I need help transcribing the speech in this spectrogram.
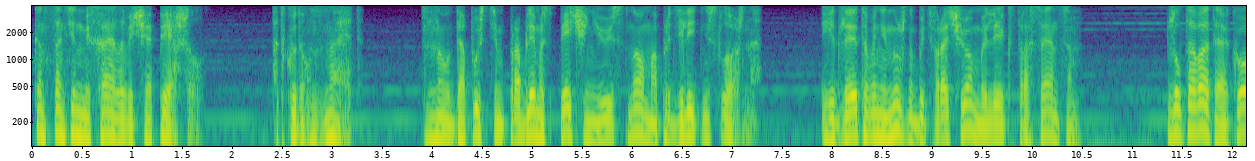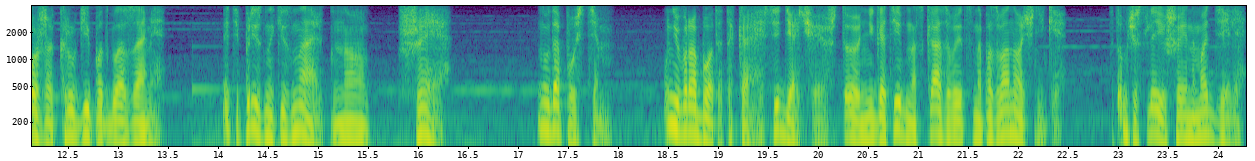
Константин Михайлович опешил. Откуда он знает? Ну, допустим, проблемы с печенью и сном определить несложно. И для этого не нужно быть врачом или экстрасенсом. Желтоватая кожа, круги под глазами. Эти признаки знают, но шея... Ну, допустим, у него работа такая, сидячая, что негативно сказывается на позвоночнике – в том числе и шейном отделе.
